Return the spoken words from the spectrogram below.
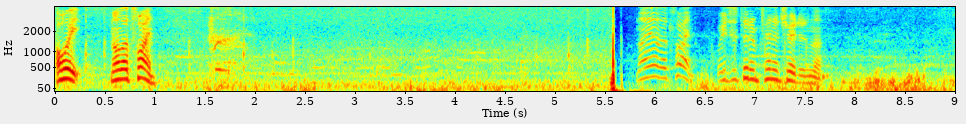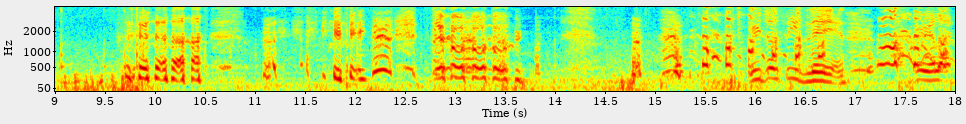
Oh wait, no, that's fine. no, yeah, that's fine. We just didn't penetrate it enough. Dude. we just see this. We're like,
